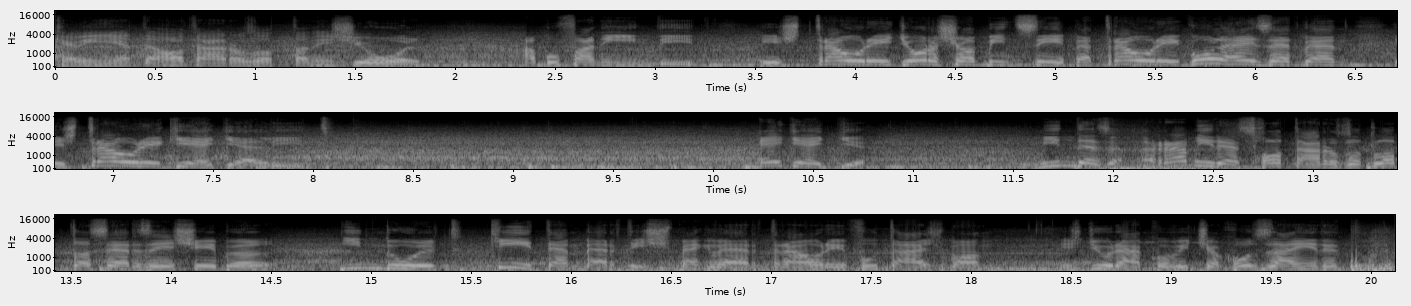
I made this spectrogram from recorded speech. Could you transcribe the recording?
Keményen, de határozottan és jól. Abu Fani indít, és Traoré gyorsabb, mint szépe. Traoré gólhelyzetben, és Traoré kiegyenlít. Egy-egy. Mindez Ramirez határozott labdaszerzéséből indult, két embert is megvert Traoré futásban, és Gyurákovics csak hozzáérni tud.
